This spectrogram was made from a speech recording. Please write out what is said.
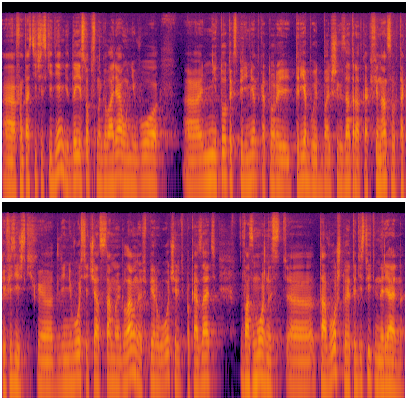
а, фантастические деньги, да и, собственно говоря, у него Э, не тот эксперимент, который требует больших затрат, как финансовых, так и физических. Э, для него сейчас самое главное в первую очередь показать возможность э, того, что это действительно реально.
